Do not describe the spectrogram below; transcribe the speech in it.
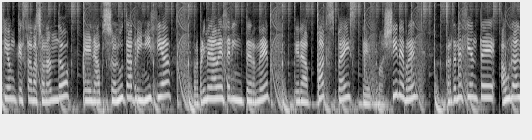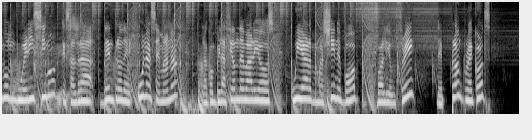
Que estaba sonando en absoluta primicia, por primera vez en internet, era Backspace de Machine Brand perteneciente a un álbum buenísimo que saldrá dentro de una semana, la compilación de varios We Are Machine Bob Volume 3 de Plunk Records,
